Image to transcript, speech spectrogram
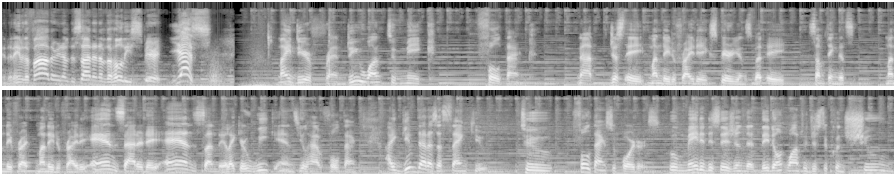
In the name of the Father, and of the Son, and of the Holy Spirit. Yes! My dear friend, do you want to make full tank? Not just a Monday to Friday experience, but a something that's Monday, Friday, Monday to Friday and Saturday and Sunday, like your weekends, you'll have full tank. I give that as a thank you to full tank supporters who made a decision that they don't want to just to consume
